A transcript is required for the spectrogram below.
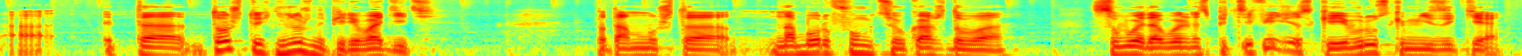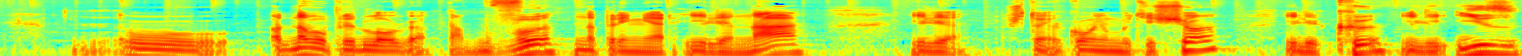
а, это то, что их не нужно переводить. Потому что набор функций у каждого свой довольно специфический, и в русском языке у одного предлога, там, в, например, или на, или что какого-нибудь еще, или к, или из.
